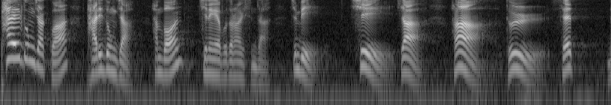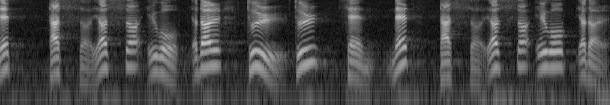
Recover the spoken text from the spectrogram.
팔 동작과 다리 동작 한번 진행해 보도록 하겠습니다. 준비 시작 하나 둘 셋 넷 다섯 여섯 일곱 여덟 둘 둘 셋 넷 다섯 여섯 일곱 여덟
